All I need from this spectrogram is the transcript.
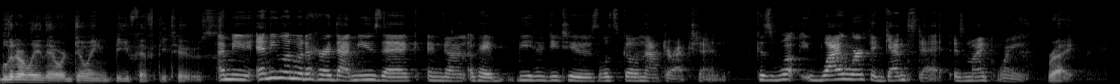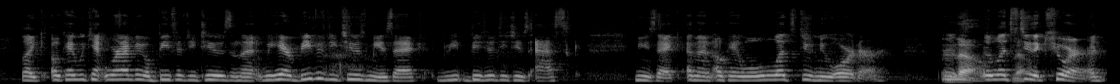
literally they were doing B 52s. I mean, anyone would have heard that music and gone, okay, B 52s, let's go in that direction. Because what? Why work against it? Is my point. Right. Like, okay, we can't. We're not gonna go B 52s, and then we hear B 52s music, B 52s esque music, and then okay, well, let's do New Order. Or, No, or let's no. do the Cure. And,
